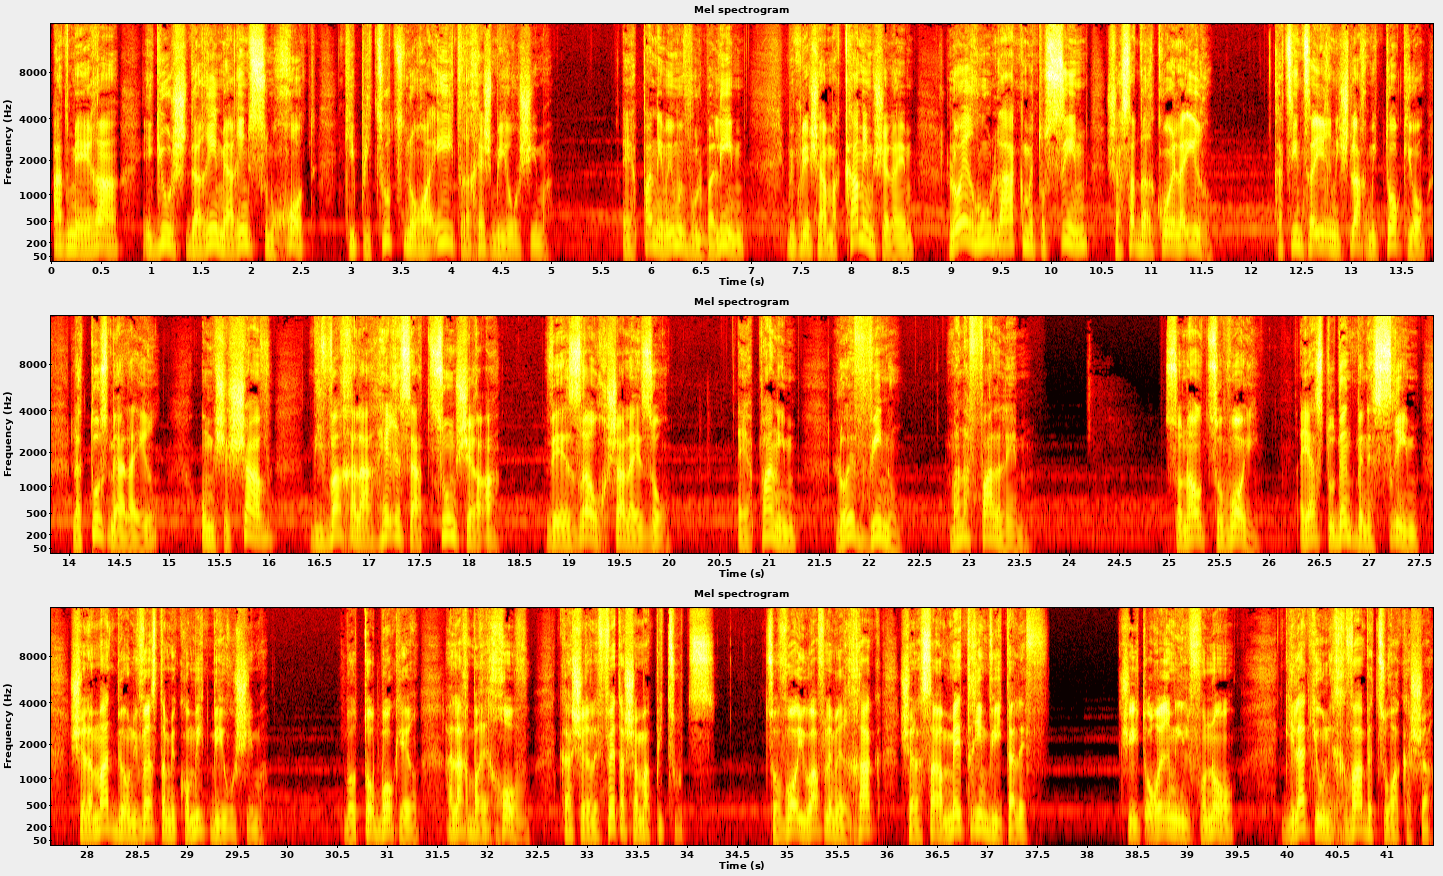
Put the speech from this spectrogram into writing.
עד מהרה הגיעו שדרים מערים סמוכות כי פיצוץ נוראי התרחש בהירושימה. היפנים היו מבולבלים מפני שהמכ"מים שלהם לא הראו להק מטוסים שעשה דרכו אל העיר. קצין צעיר נשלח מטוקיו לטוס מעל העיר, ומששב דיווח על ההרס העצום שראה, ועזרה הוכשה לאזור. היפנים לא הבינו מה נפל עליהם. סונאו צובוי היה סטודנט בן 20 שלמד באוניברסיטה מקומית בירושימה. באותו בוקר הלך ברחוב כאשר לפתע שמע פיצוץ. צובוי יועף למרחק של עשרה מטרים והתעלף. כשהתעורר מאלפונו, גילה כי הוא נכווה בצורה קשה.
